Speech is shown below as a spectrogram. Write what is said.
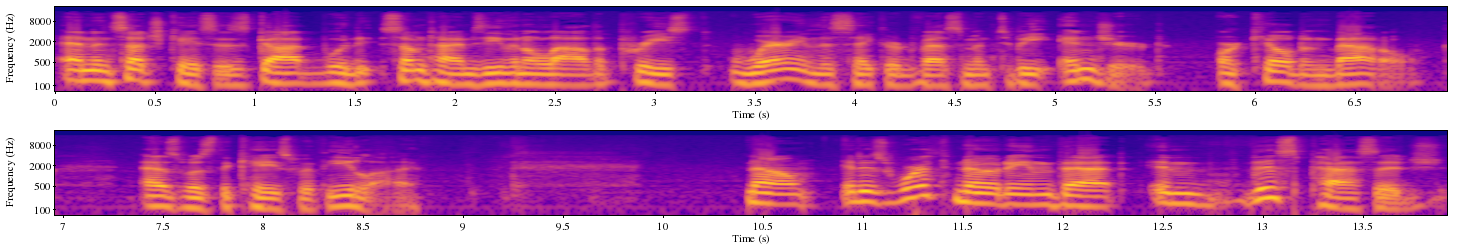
And in such cases, God would sometimes even allow the priest wearing the sacred vestment to be injured or killed in battle, as was the case with Eli. Now, it is worth noting that in this passage,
